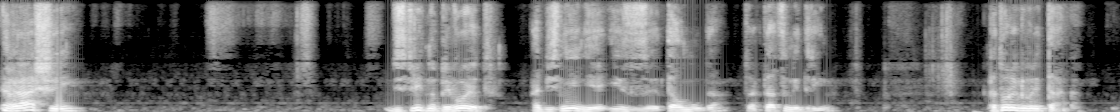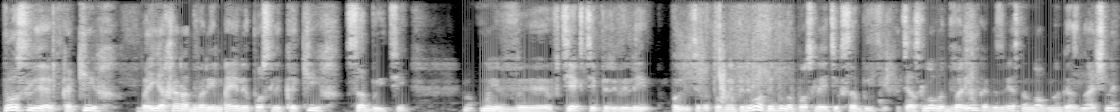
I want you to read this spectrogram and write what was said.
Раши действительно приводит объяснение из Талмуда, трактат Медрин, который говорит так. После каких, Ваияхара Дварим или после каких событий, ну, мы в, в тексте перевели по литературный перевод, и было после этих событий. Хотя слово «дворим», как известно, много многозначное.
